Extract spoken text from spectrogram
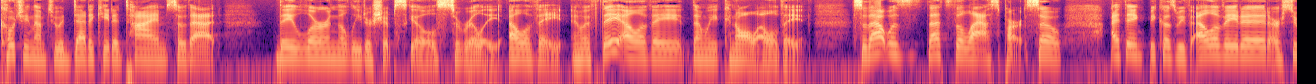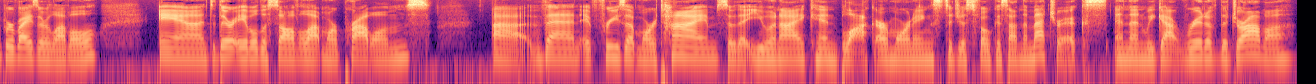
coaching them to a dedicated time so that they learn the leadership skills to really elevate. And if they elevate, then we can all elevate. So that was that's the last part. So I think because we've elevated our supervisor level and they're able to solve a lot more problems, uh, then it frees up more time so that you and I can block our mornings to just focus on the metrics. And then we got rid of the drama.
